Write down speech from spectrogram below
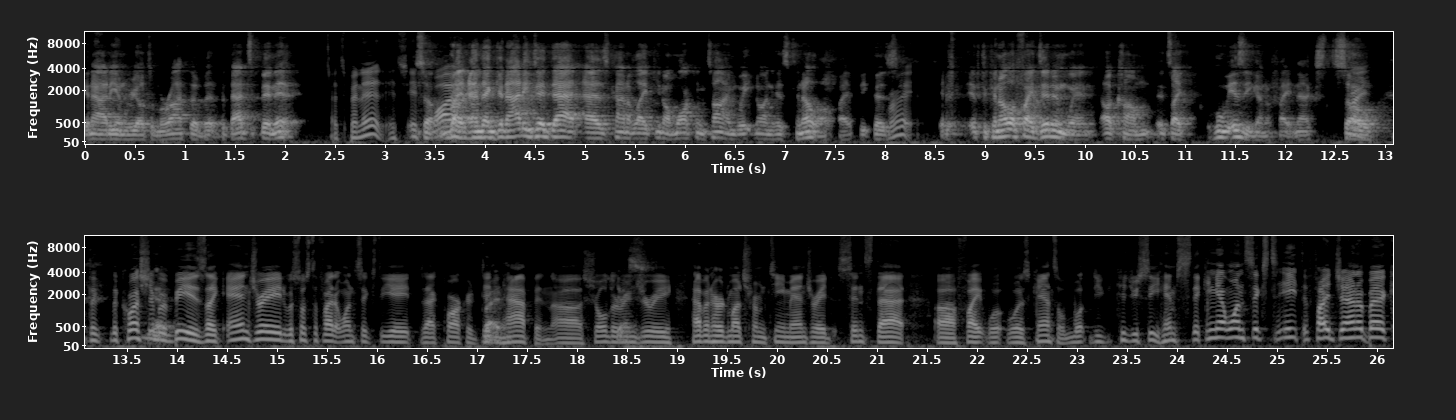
Gennady and Ryota Murata, but but that's been it. That's been it. It's it's so, wild. right. And then Gennady did that as kind of like you know marking time, waiting on his Canelo fight because. Right if if the Canelo fight didn't win, I'll come, it's like who is he going to fight next? So right. the, the question yeah. would be is like Andrade was supposed to fight at 168. Zach Parker didn't right. happen. Uh, shoulder yes. injury. Haven't heard much from Team Andrade since that uh, fight w- was canceled. What you, could you see him sticking at 168 to fight Janibek?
